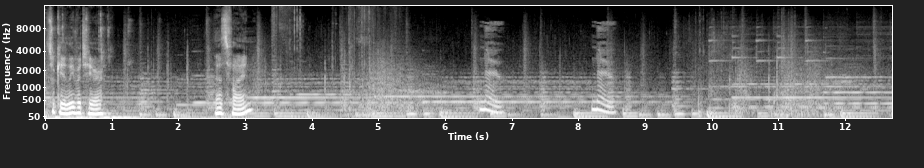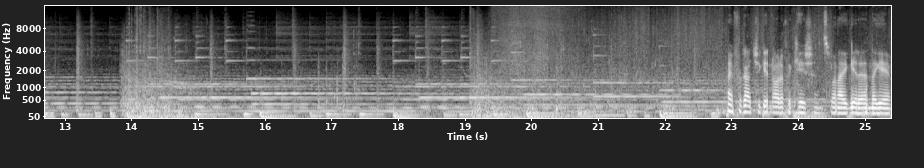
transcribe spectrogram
It's okay, leave it here. That's fine. No. No. I forgot you get notifications when I get in the game.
